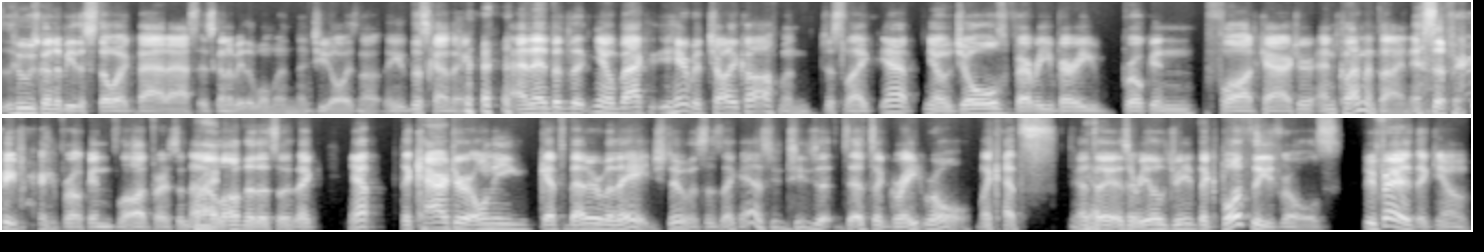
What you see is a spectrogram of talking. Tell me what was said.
who's going to be the stoic badass? It's going to be the woman, and she always knows this kind of thing. and then, but the, you know, back here with Charlie Kaufman, just like yeah, you know, Joel's very, very broken, flawed character, and Clementine is a very, very broken, flawed person. And I love that it's like, yep, the character only gets better with age too. It's just like, yeah, she, she's a, that's a great role. Like that's that's Yep. a, it's a real dream. Like both of these roles. To be fair, like you know.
